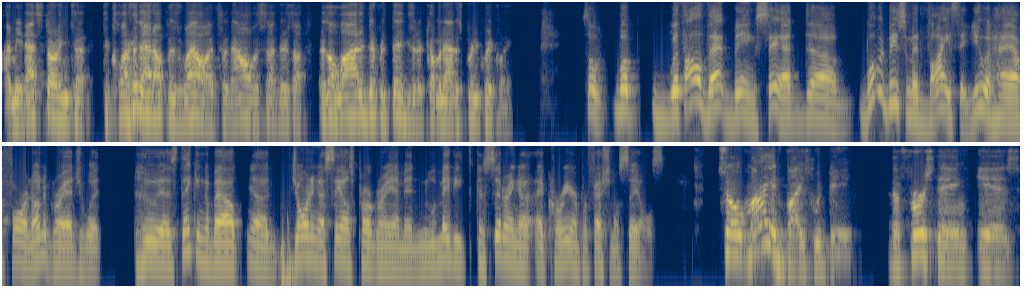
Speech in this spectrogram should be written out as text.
I mean, that's starting to to clutter that up as well. And so now all of a sudden there's a there's a lot of different things that are coming at us pretty quickly. So, well, with all that being said, uh, what would be some advice that you would have for an undergraduate who is thinking about uh, joining a sales program and maybe considering a, a career in professional sales? So, my advice would be the first thing is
